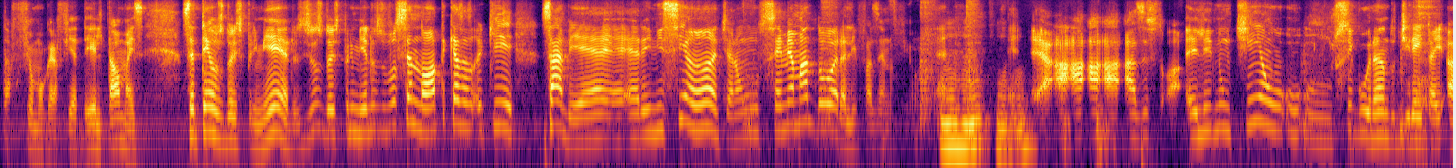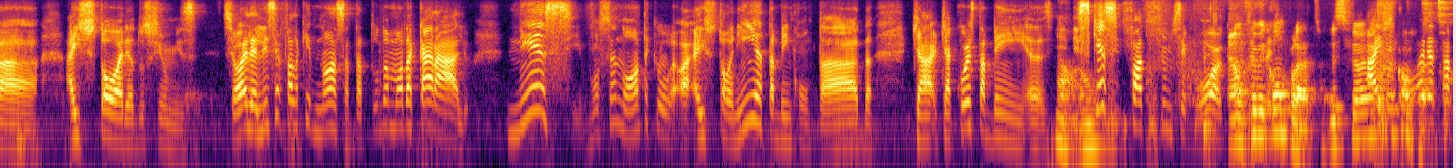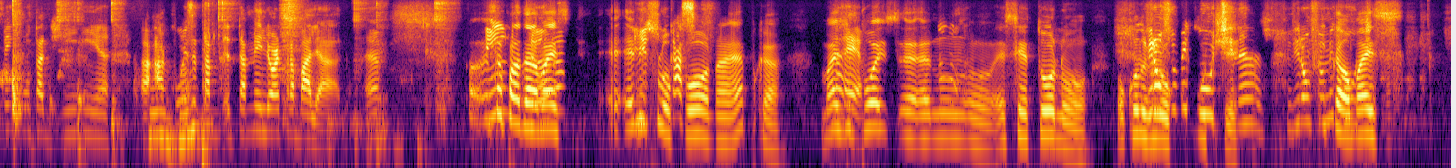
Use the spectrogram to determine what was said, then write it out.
da filmografia dele e tal, mas você tem os dois primeiros, e os dois primeiros você nota que, que sabe, é- era iniciante, era um semi-amador ali fazendo filme. né? Uhum, uhum. É, a- a- a- as ele não tinha o, o- o segurando direito a, a história dos filmes. Você olha ali e você fala que, nossa, tá tudo a moda caralho. Nesse, você nota que a, historinha tá bem contada, que a, que a coisa tá bem. eh, Não, é um- esquece o fato do filme ser gore. É um filme completo. Esse filme é um A filme história completo. tá bem contadinha, a, a Uhum. coisa tá, tá melhor trabalhada. Né? Então, Então, mas ele isso flopou na época, mas Na depois, é, no- no- esse retorno, ou quando Virou um virou filme cult, né? Virou um filme Então, cult. mas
